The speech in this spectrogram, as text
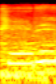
complicated.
